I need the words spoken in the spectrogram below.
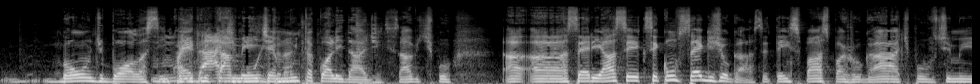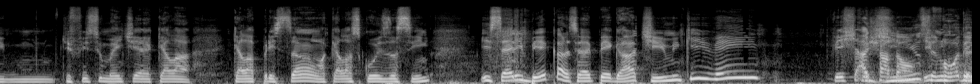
bom de bola, assim, Qualidade tecnicamente, muito, é né? muita qualidade, sabe? Tipo, a, a Série A você consegue jogar, você tem espaço pra jogar, tipo, o time dificilmente é aquela, aquela pressão, aquelas coisas assim. E Série B, cara, você vai pegar time que vem fechadinho, você não tem,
